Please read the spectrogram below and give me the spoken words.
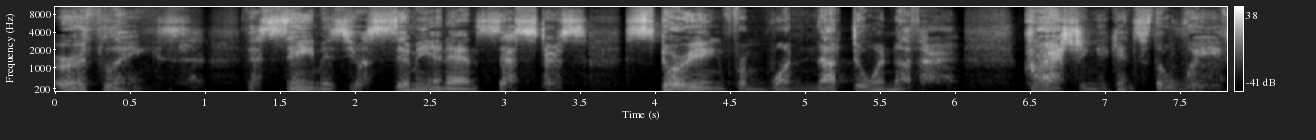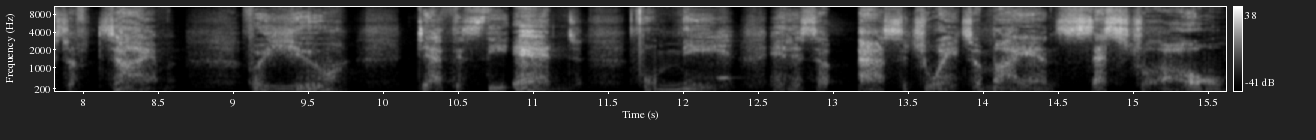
earthlings. The same as your simian ancestors, scurrying from one nut to another, crashing against the waves of time. For you, death is the end. For me, it is a passageway to my ancestral home.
